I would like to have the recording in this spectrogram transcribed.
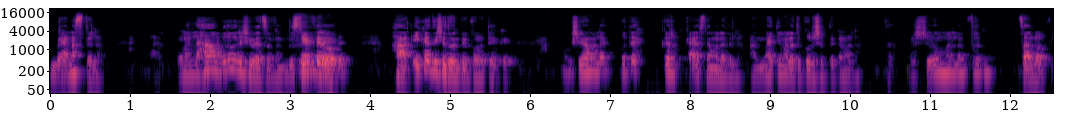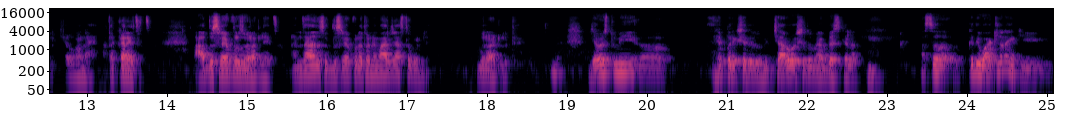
काय नसतं त्याला. म्हणलं हा बरोबर आहे शिवायचं पण. दुसरं हा एकाच दिवशी दोन पेपर होते. मग शिवा म्हणला होते कर. काय असतं मला तुला आणि माहिती मला तू करू शकतो का मला? तर शिव म्हणलं परत चालू आपलं. की बाबा नाही. आता करायचंच. आज दुसऱ्या पेपर जोरात लिहायचं. आणि झालं दुसऱ्या पेपरला थोडे मार्क जास्त पडले. बरं वाटलं ते. ज्यावेळेस तुम्ही हे परीक्षा दिली तुम्ही चार वर्ष तुम्ही अभ्यास केला. असं कधी वाटलं नाही की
